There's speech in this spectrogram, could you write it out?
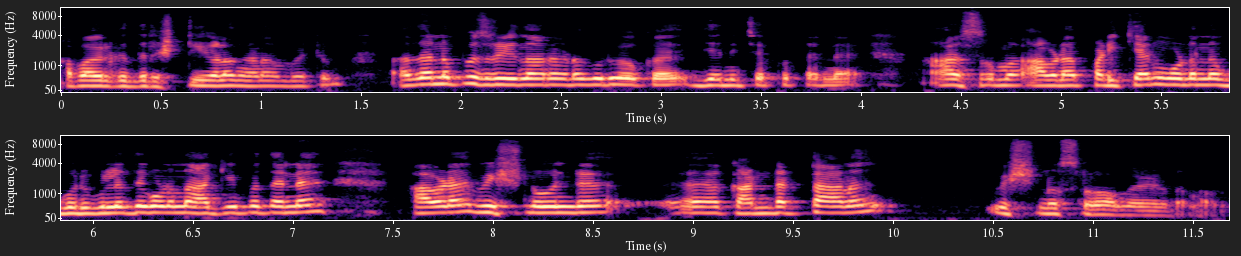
അപ്പോൾ അവർക്ക് ദൃഷ്ടികളും കാണാൻ പറ്റും. അതാണ് ഇപ്പോൾ ശ്രീനാരായണ ഗുരു ഒക്കെ ജനിച്ചപ്പോൾ തന്നെ ആശ്രമം അവിടെ പഠിക്കാൻ കൊണ്ടുവന്ന ഗുരുകുലത്തിൽ കൊണ്ടുവന്ന് ആക്കിയപ്പോൾ തന്നെ അവിടെ വിഷ്ണുവിന്റെ കണ്ടിട്ടാണ് വിഷ്ണു ശ്ലോകം എഴുതുന്നത്.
